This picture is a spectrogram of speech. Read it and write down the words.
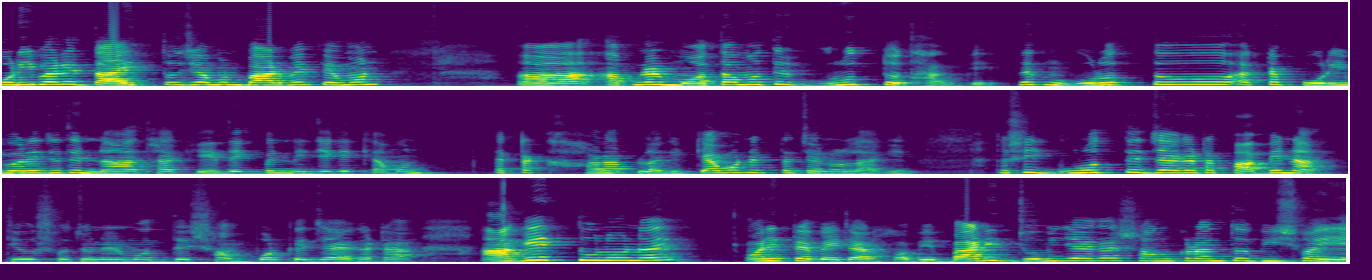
পরিবারের দায়িত্ব যেমন বাড়বে, তেমন আপনার মতামতের গুরুত্ব থাকবে। দেখুন, গুরুত্ব একটা পরিবারে যদি না থাকে, দেখবেন নিজেকে কেমন একটা খারাপ লাগে, কেমন একটা যেন লাগে। তো সেই গুরুত্বের জায়গাটা পাবেন আত্মীয় স্বজনের মধ্যে, সম্পর্কের জায়গাটা। আগের তুলনায় অনেকটা বেটার হবে। বাড়ির জমি জায়গা সংক্রান্ত বিষয়ে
